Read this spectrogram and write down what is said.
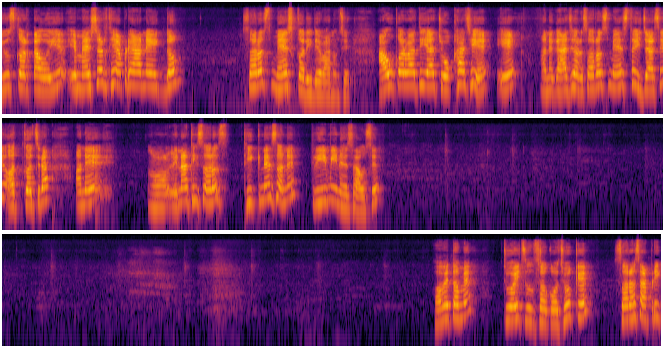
યુઝ કરતા હોઈએ, એ મેસરથી આપણે આને એકદમ સરસ મેશ કરી દેવાનું છે. આવું કરવાથી આ ચોખા છે એ, અને ગાજર સરસ મેશ થઈ જશે, અધકચરા, અને એનાથી સરસ થિકનેસ અને ક્રીમીનેસ આવશે. હવે તમે જોઈ શકો છો કે સરસ આપણી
